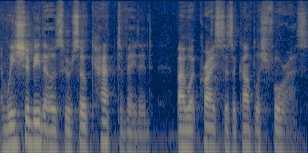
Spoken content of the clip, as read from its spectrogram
And we should be those who are so captivated by what Christ has accomplished for us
